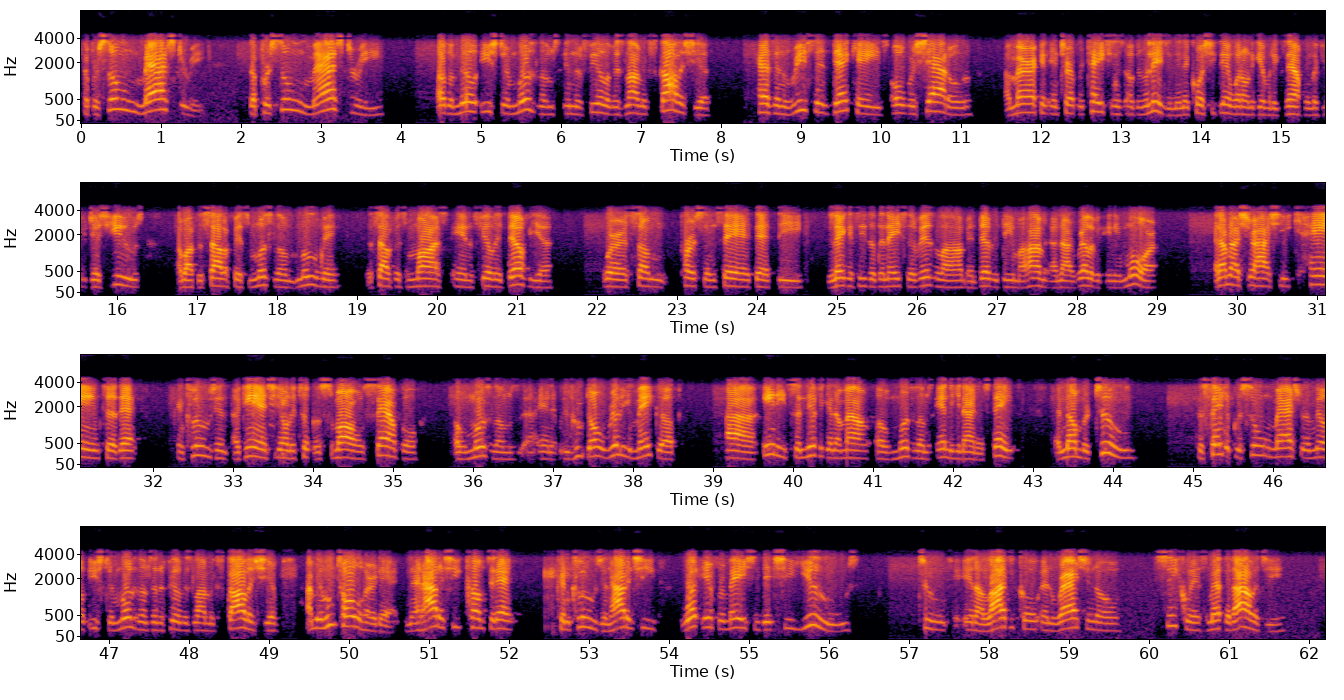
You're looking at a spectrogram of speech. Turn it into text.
The presumed mastery, the presumed mastery of the Middle Eastern Muslims in the field of Islamic scholarship has in recent decades overshadowed American interpretations of the religion. And of course, she then went on to give an example that you just used about the Salafist Muslim movement, the Salafist mosque in Philadelphia, where some person said that the legacies of the Nation of Islam and W.D. Muhammad are not relevant anymore. And I'm not sure how she came to that conclusion. Again, she only took a small sample of Muslims uh, and who don't really make up uh, any significant amount of Muslims in the United States. And number two, to say the presumed master of Middle Eastern Muslims in the field of Islamic scholarship, I mean, who told her that? And how did she come to that conclusion? How did she, what information did she use to, in a logical and rational sequence methodology,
